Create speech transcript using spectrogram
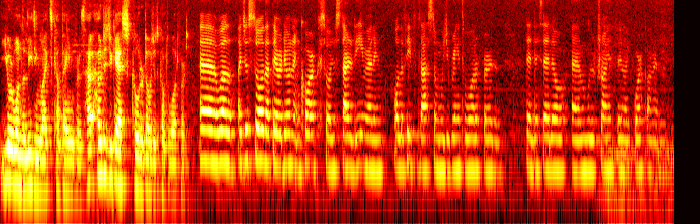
you were one of the leading lights campaigning for this. How, how did you get Coder Dojo to come to Waterford? Uh, well, I just saw that they were doing it in Cork, so I just started emailing all the people to ask them, would you bring it to Waterford? And then they said, oh, um, we were trying to like work on it. And,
